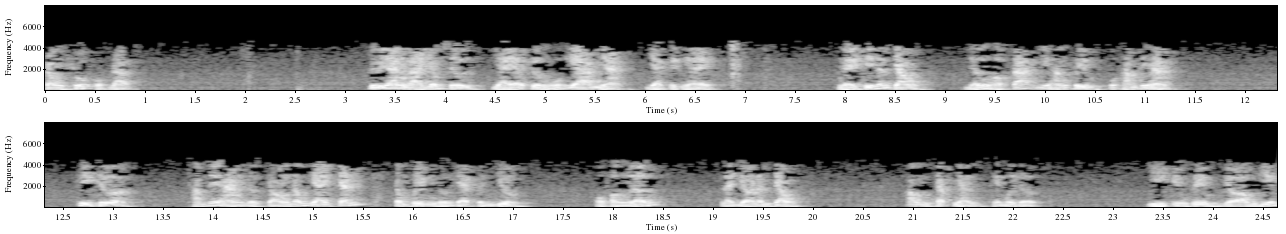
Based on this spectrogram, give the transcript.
trong suốt cuộc đời. Tuy đang là giáo sư dạy ở trường quốc gia âm nhạc và kịch nghệ. Nghệ sĩ Nam Châu vẫn hợp tác với hãng phim của Thẩm Thí Hằng. Khi xưa, Thẩm Thí Hằng được chọn đóng vai chánh trong phim Người đẹp Bình Dương. Một phần lớn là do Nam Châu. Ông chấp nhận thì mới được. Vì chuyện phim do ông viết,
